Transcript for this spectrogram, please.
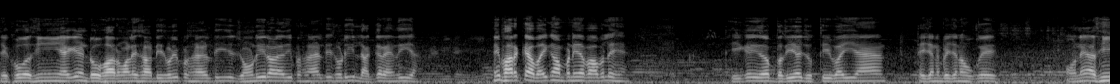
ਦੇਖੋ ਅਸੀਂ ਹੈਗੇ ਇੰਡੋ ਫਾਰਮ ਵਾਲੇ ਸਾਡੀ ਥੋੜੀ ਪਰਸਨੈਲਿਟੀ ਜੌਂਡੀਰ ਵਾਲਿਆਂ ਦੀ ਪਰਸਨੈਲਿਟੀ ਥੋੜੀ ਅਲੱਗ ਰਹਿੰਦੀ ਆ। ਨਹੀਂ ਫ਼ਰਕ ਹੈ ਬਾਈ ਕੰਪਨੀ ਦਾ ਪਾਬਲੇ ਹੈ। ਠੀਕ ਹੈ ਜੀ ਵਧੀਆ ਜੁੱਤੀ ਬਾਈ ਐ ਟੇਜਨ ਵੇਜਨ ਹੋ ਕੇ ਉਹਨੇ ਅਸੀਂ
